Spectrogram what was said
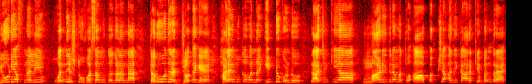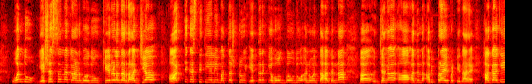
ಯು ಡಿ ಎಫ್ನಲ್ಲಿ ಒಂದಿಷ್ಟು ಹೊಸ ಮುಖಗಳನ್ನ ತರುವುದರ ಜೊತೆಗೆ ಹಳೆ ಮುಖವನ್ನು ಇಟ್ಟುಕೊಂಡು ರಾಜಕೀಯ ಮಾಡಿದ್ರೆ ಮತ್ತು ಆ ಪಕ್ಷ ಅಧಿಕಾರಕ್ಕೆ ಬಂದ್ರೆ ಒಂದು ಯಶಸ್ಸನ್ನ ಕಾಣಬಹುದು. ಕೇರಳದ ರಾಜ್ಯ ಆರ್ಥಿಕ ಸ್ಥಿತಿಯಲ್ಲಿ ಮತ್ತಷ್ಟು ಎತ್ತರಕ್ಕೆ ಹೋಗಬಹುದು ಅನ್ನುವಂತಹದನ್ನ ಜನ ಅದನ್ನ ಅಭಿಪ್ರಾಯಪಟ್ಟಿದ್ದಾರೆ. ಹಾಗಾಗಿ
